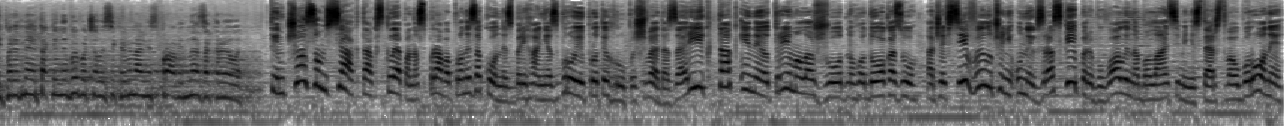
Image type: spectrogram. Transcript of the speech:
І перед нею так і не вибачились, і кримінальні справи не закрили. Тим часом сяк так склепана справа про незаконне зберігання зброї проти групи шведа за рік так і не отримала жодного доказу. Адже всі вилучені у них зразки перебували на балансі Міністерства оборони.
